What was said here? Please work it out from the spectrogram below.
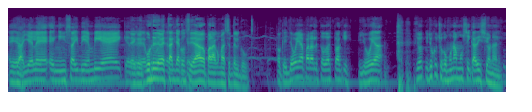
eh, ayer en Inside the NBA. Que De que Curry debe estar ya considerado para la conversación del GOAT. Ok, yo voy a pararle todo esto aquí y yo voy a. Yo, yo escucho como una música adicional.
